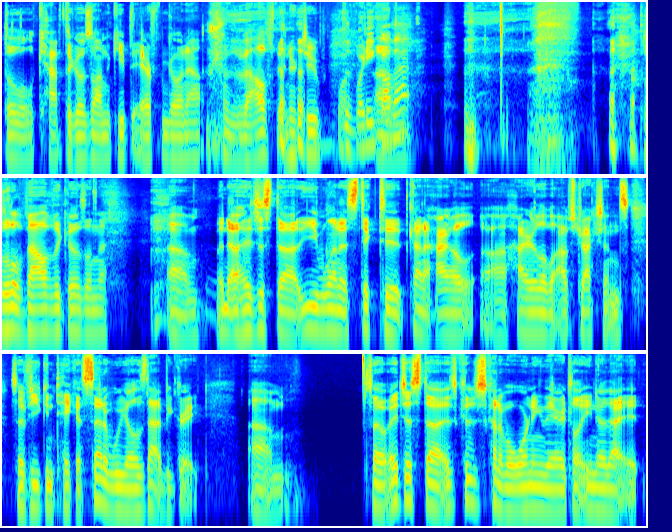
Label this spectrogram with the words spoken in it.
the little cap that goes on to keep the air from going out from the valve, the inner tube, What, what do you call that? the little valve that goes on the. Um, but no, it's just uh, you want to stick to kind of higher uh, higher level abstractions. So if you can take a set of wheels, that'd be great. Um, so it just uh, it's just kind of a warning there to let you know that it,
